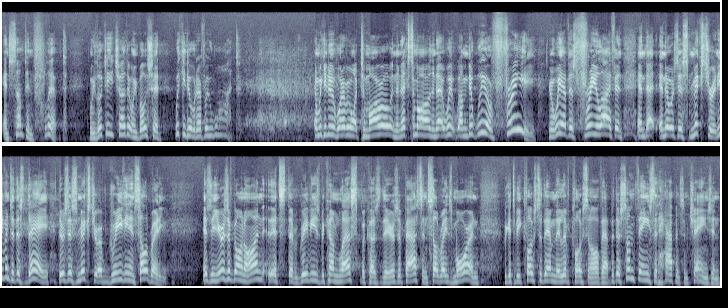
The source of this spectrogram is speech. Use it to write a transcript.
And something flipped. We looked at each other and we both said, We can do whatever we want and we can do whatever we want tomorrow and the next tomorrow and the next. We, I mean, we are free. You know, we have this free life, and, and, that, and there was this mixture, and even to this day, there's this mixture of grieving and celebrating. As the years have gone on, it's the grieving has become less because the years have passed and celebrating's more, and we get to be close to them, they live close and all that. But there's some things that happen, some change, and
